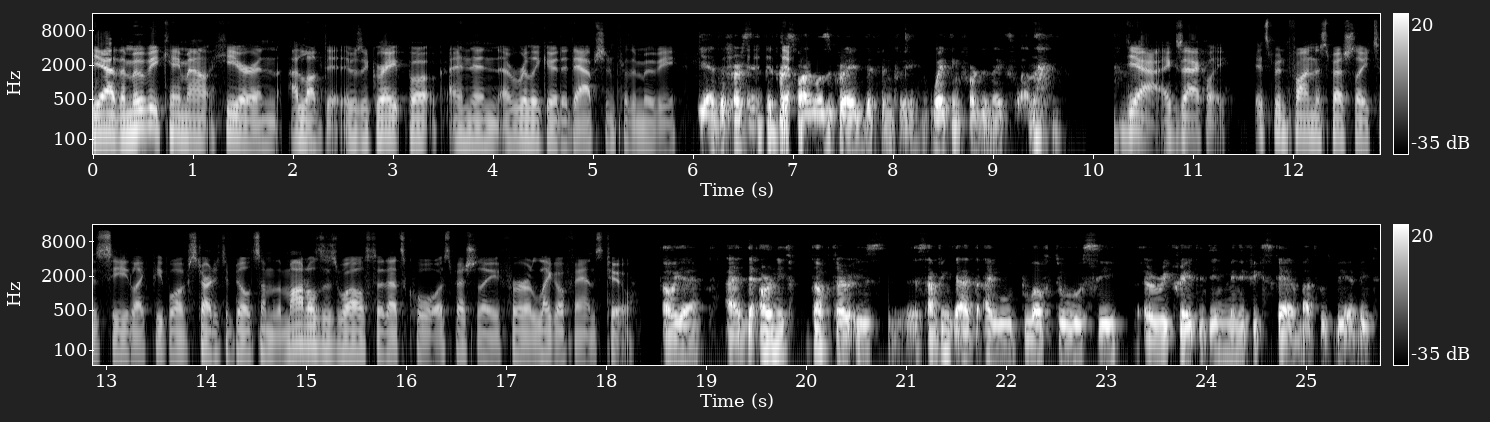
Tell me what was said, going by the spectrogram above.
Yeah, the movie came out here and I loved it. It was a great book and then a really good adaptation for the movie. Yeah, the first the first one was great, definitely. Waiting for the next one. yeah, exactly. It's been fun especially to see like people have started to build some of the models as well, so that's cool, especially for Lego fans too. Oh yeah, uh, the ornithopter is something that I would love to see recreated in minifig scale, but would be a bit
